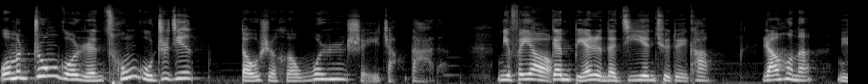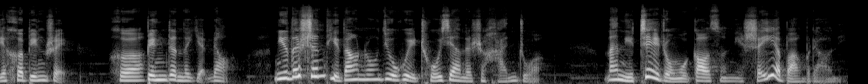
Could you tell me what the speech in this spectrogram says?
我们中国人从古至今都是喝温水长大的。你非要跟别人的基因去对抗，然后呢，你喝冰水，喝冰镇的饮料，你的身体当中就会出现的是寒浊。那你这种，我告诉你，谁也帮不了你。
